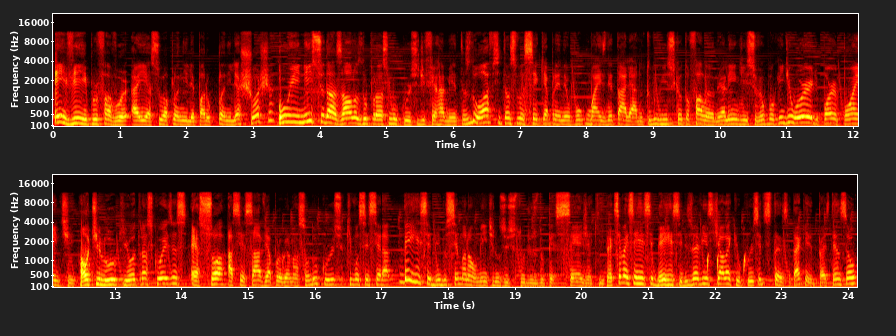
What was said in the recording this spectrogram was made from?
Enviem, por favor, aí a sua planilha para o Planilha Xoxa. O início das aulas do próximo curso de ferramentas do Office. Então, se você quer aprender um pouco mais detalhado tudo isso que eu tô falando, e além disso, ver um pouquinho de Word, PowerPoint, Outlook e outras coisas, é só acessar, ver a programação do curso, que você será bem recebido semanalmente nos estúdios do PSEG aqui. Não é que você vai ser bem recebido, você vai vir assistir aula aqui. O curso é distância, tá, querido? Presta atenção.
